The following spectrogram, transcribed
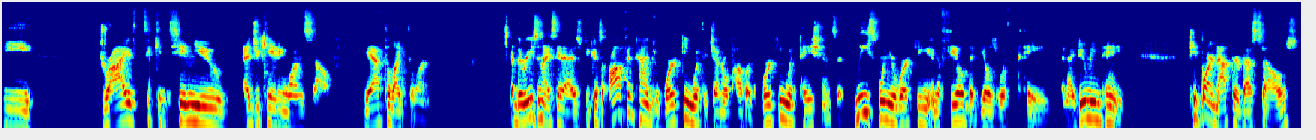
the drive to continue educating oneself. You have to like to learn. And the reason I say that is because oftentimes working with the general public, working with patients, at least when you're working in a field that deals with pain, and I do mean pain, people are not their best selves.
